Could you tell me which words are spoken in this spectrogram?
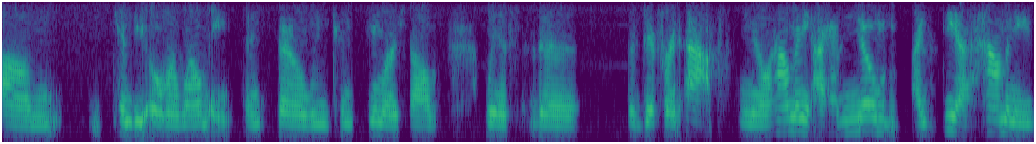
um, can be overwhelming, and so we consume ourselves with the the different apps. You know, how many? I have no idea how many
